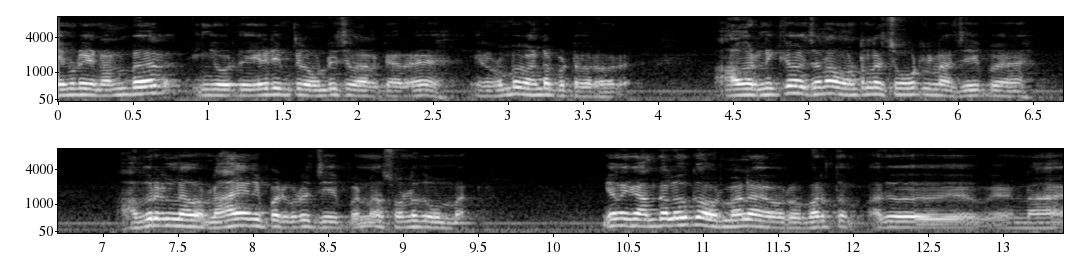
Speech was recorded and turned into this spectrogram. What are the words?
என்னுடைய நண்பர் இங்கே ஒருத்தர் ஏடிஎம்கேல ஒன்றிச்சலாக இருக்கார். எனக்கு ரொம்ப வேண்டப்பட்டவர் அவர். அவர் நிற்க வச்சோன்னா ஒன்றரை லட்சம் ஓட்டில் நான் ஜெயிப்பேன். அவர் இல்லை ஒரு நாய கூட ஜெயிப்பேன்னு நான் சொன்னது உண்மை. எனக்கு அந்தளவுக்கு அவர் மேலே ஒரு வருத்தம். அது நான்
